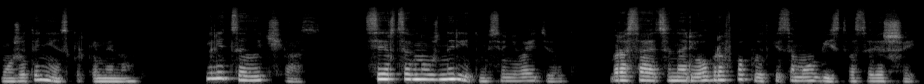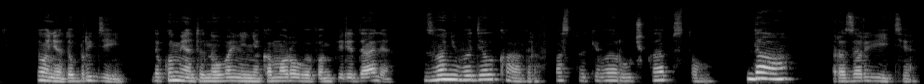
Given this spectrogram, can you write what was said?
может и несколько минут. Или целый час. Сердце в нужный ритм все не войдет. Бросается на ребра в попытке самоубийства совершить. «Тоня, добрый день. Документы на увольнение Комаровой вам передали?» Звоню в отдел кадров, постукивая ручкой об стол. «Да». «Разорвите.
